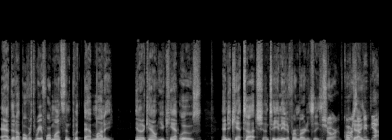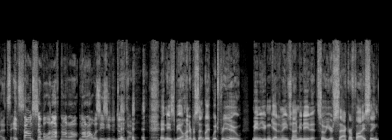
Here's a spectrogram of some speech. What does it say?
Add that up over three or four months, and put that money in an account you can't lose and you can't touch until you need it for emergencies. Sure, of course. I Okay. mean, yeah, it's it sounds simple enough. Not al- not always easy to do though. It needs to be 100% liquid for you, meaning you can get it anytime you need it. So you're sacrificing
